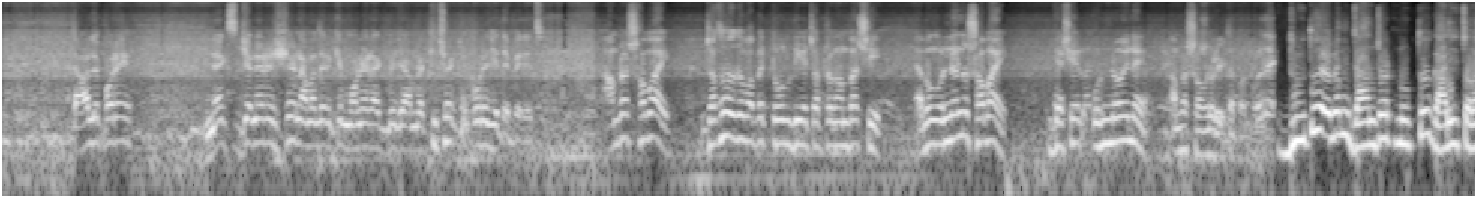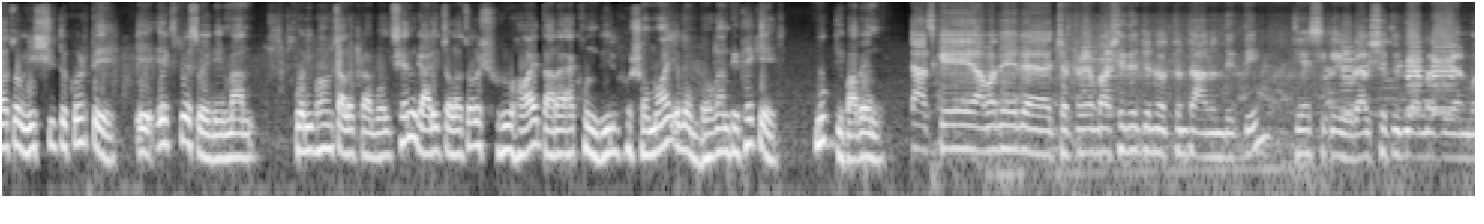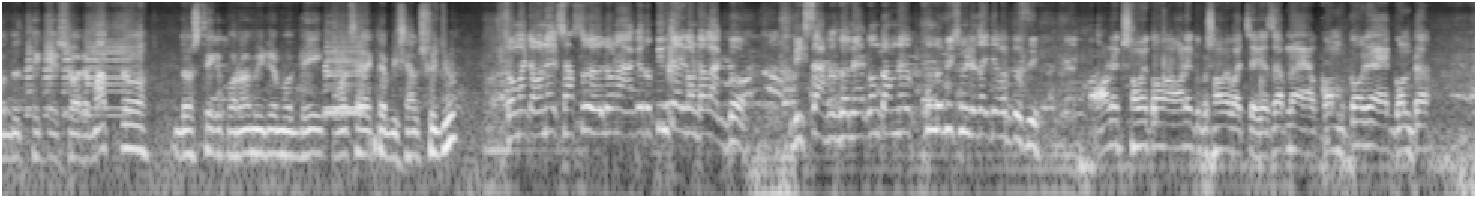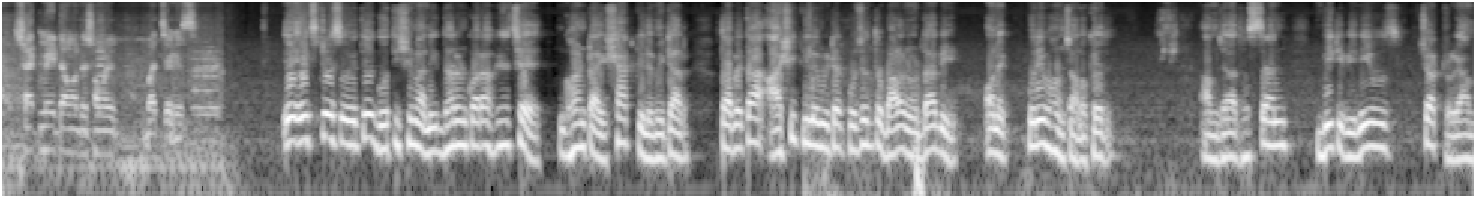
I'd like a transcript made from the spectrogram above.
তাহলে পরে নেক্সট জেনারেশন আমাদেরকে মনে রাখবে যে আমরা কিছু একটা করে যেতে পেরেছি। আমরা সবাই যথাযথভাবে টোল দিয়ে চট্টগ্রামবাসী এবং অন্যান্য সবাই দেশের উন্নয়নে আমরা সহযোগিতা করব। দ্রুত এবং যানজট মুক্ত গাড়ি চলাচল নিশ্চিত করতে এই এক্সপ্রেসওয়ে নির্মাণ। পরিবহন চালকরা বলছেন গাড়ি চলাচল শুরু হয় তারা এখন দীর্ঘ সময় এবং ভোগান্তি থেকে মুক্তি পাবেন। আজকে আমাদের চট্টগ্রামবাসীদের জন্য অত্যন্ত আনন্দের দিন। ঐতিহাসিক এই উড়াল সেতু দিয়ে আমরা বিমানবন্দর থেকে শহরে মাত্র দশ থেকে পনেরো মিনিটের মধ্যেই পৌঁছার একটা বিশাল সুযোগ। সময়টা অনেক সাশ্রয় হলো না আগে তো তিন চার ঘণ্টা লাগতো। রিক্সা আসার জন্য এখন তো আমরা পনেরো বিশ মিনিটে যাইতে পারতেছি। অনেক সময় কম অনেক সময় বাচ্চা গেছে। আপনার কম করে এক ঘণ্টা ষাট মিনিট আমাদের সময় বাচ্চা গেছে। এই এক্সপ্রেসওয়েতে গতিসীমা নির্ধারণ করা হয়েছে ঘন্টায় ষাট কিলোমিটার, তবে তা আশি কিলোমিটার পর্যন্ত বাড়ানোর দাবি অনেক পরিবহন চালকের। Amjad Hossain, BTV news, Chattogram.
